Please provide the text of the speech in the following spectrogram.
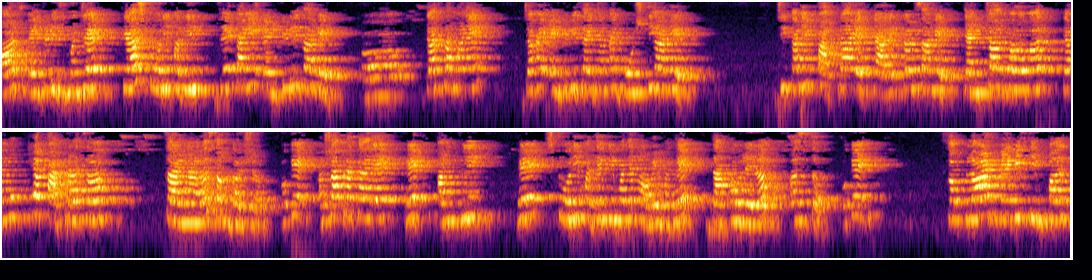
or entities म्हणजे त्या स्टोरीमधील जे काही एंटिटीज आहेत त्याचप्रमाणे ज्या काही एंटिटीज आहेत ज्या काही गोष्टी आहेत जी काही पात्र आहेत कॅरेक्टर्स आहेत त्यांच्या बरोबर त्या मुख्य पात्राचं चालणारं संघर्ष. ओके? अशा प्रकारे हे अनफ्लिक हे स्टोरीमध्ये किंवा त्या नॉवेलमध्ये दाखवलेलं असतं okay so plot may be simple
